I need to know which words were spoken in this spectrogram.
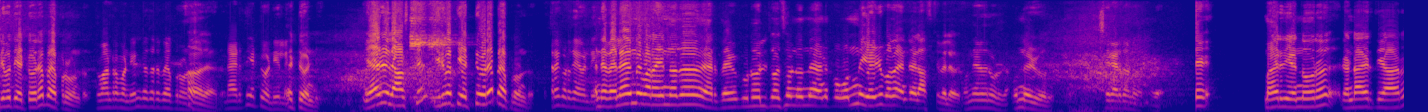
ഇരുപത്തി എട്ട് വരെ പേപ്പറും ഉണ്ട്. ട്രിവാൻഡ്രം വണ്ടിയും ഇരുപത്തെട്ട് പേപ്പറും ഉണ്ട്. രണ്ടായിരത്തി എട്ട് വണ്ടി അല്ലേ? എട്ട് വണ്ടി. ഏഴ് ലാസ്റ്റ് ഇരുപത്തി എട്ട് വരെ കൊടുക്കാൻ വേണ്ടി എന്റെ വില എന്ന് പറയുന്നത് നേരത്തെ കൂടുതൽ ചോദിച്ചുകൊണ്ടിരുന്നതാണ് ഇപ്പൊ ഒന്ന് എഴുപത് എന്റെ ലാസ്റ്റ് വില ഒന്ന് എഴുപതിന് കൊടുക്കാം. ഒന്ന് എഴുപത്. ശരി മാരുതി എണ്ണൂറ് രണ്ടായിരത്തി ആറ്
